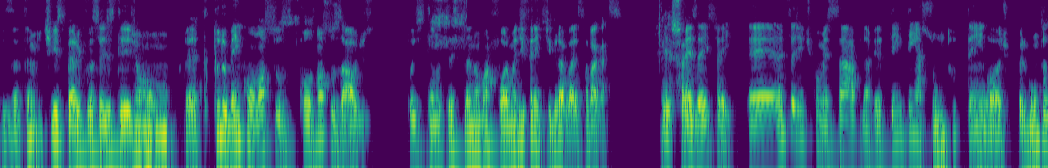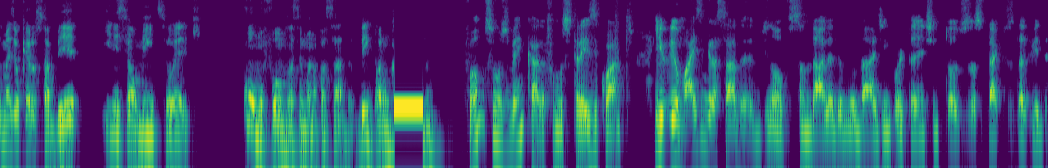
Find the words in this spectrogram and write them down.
Exatamente. Espero que vocês estejam é, tudo bem com, nossos, com os nossos áudios, pois estamos testando uma forma diferente de gravar essa bagaça. Isso aí. Mas é isso aí. É, antes da gente começar, rapidamente, tem, tem assunto, tem, lógico, perguntas, mas eu quero saber, inicialmente, seu Eric, como fomos na semana passada? Bem para um c... né? Fomos, fomos bem, cara. Fomos 3 e 4. E, e, o mais engraçado, de novo, sandália de humildade importante em todos os aspectos da vida.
